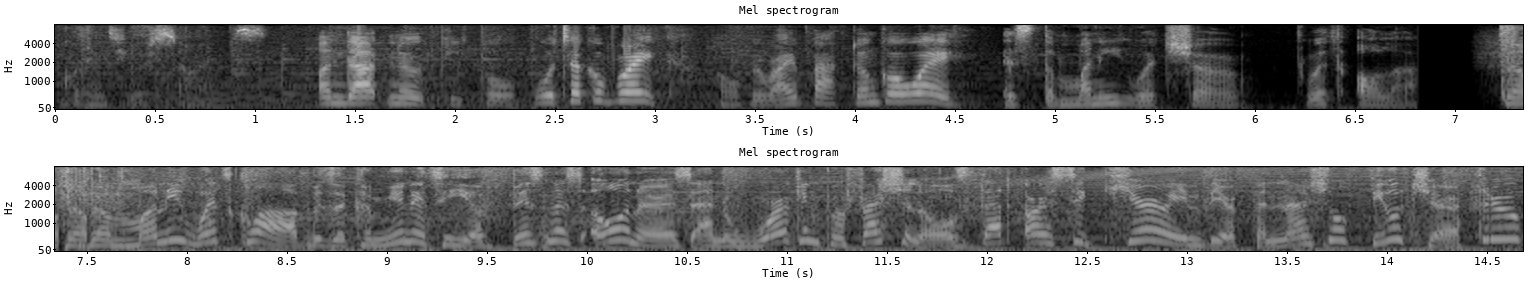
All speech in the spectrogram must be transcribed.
according to your size. On that note, people, we'll take a break. I'll be right back. Don't go away. It's the Money Wit Show with Oler. The, the Money Wits Club is a community of business owners and working professionals that are securing their financial future through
